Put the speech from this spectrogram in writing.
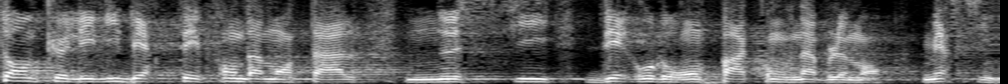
tant que les libertés fondamentales ne s'y dérouleront pas convenablement. Merci.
